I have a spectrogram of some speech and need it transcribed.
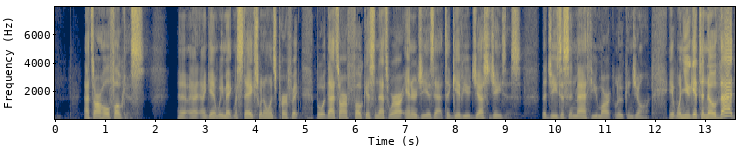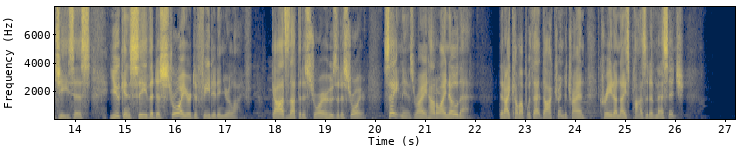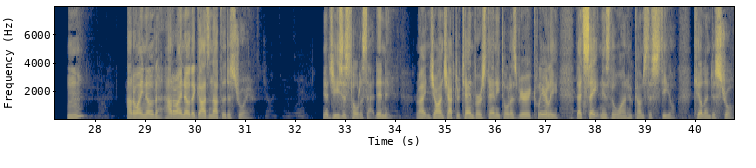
That's our whole focus. Uh, again, we make mistakes when no one's perfect, but that's our focus and that's where our energy is at to give you just Jesus. The Jesus in Matthew, Mark, Luke, and John. It, when you get to know that Jesus, you can see the destroyer defeated in your life. God's not the destroyer. Who's the destroyer? Satan is, right? How do I know that? Did I come up with that doctrine to try and create a nice positive message? Hmm? How do I know that? How do I know that God's not the destroyer? Yeah, Jesus told us that, didn't he? Right? In John chapter 10, verse 10, he told us very clearly that Satan is the one who comes to steal, kill, and destroy.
